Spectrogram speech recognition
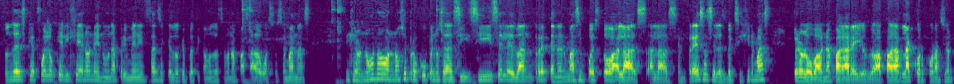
Entonces, ¿qué fue lo que dijeron en una primera instancia? Que es lo que platicamos la semana pasada o hace semanas. Dijeron, no, no, no se preocupen, o sea, sí, sí se les van a retener más impuesto a las, a las empresas, se les va a exigir más, pero lo van a pagar ellos, lo va a pagar la corporación.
